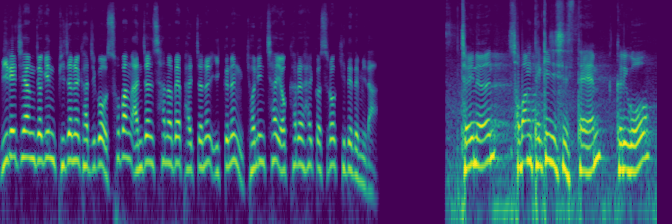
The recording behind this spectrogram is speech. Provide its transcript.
미래지향적인 비전을 가지고 소방 안전 산업의 발전을 이끄는 견인차 역할을 할 것으로 기대됩니다. 저희는 소방 패키지 시스템 그리고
